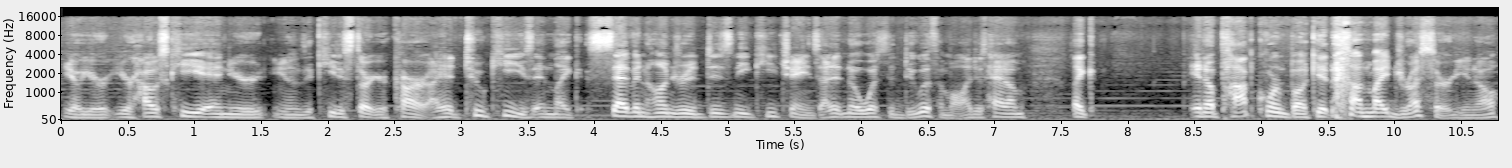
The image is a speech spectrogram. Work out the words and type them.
you know, your, your house key and your, you know, the key to start your car. I had two keys and like 700 Disney keychains. I didn't know what to do with them all. I just had them like in a popcorn bucket on my dresser, you know?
